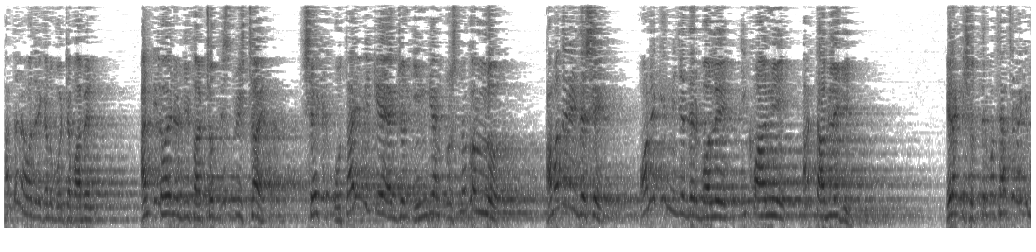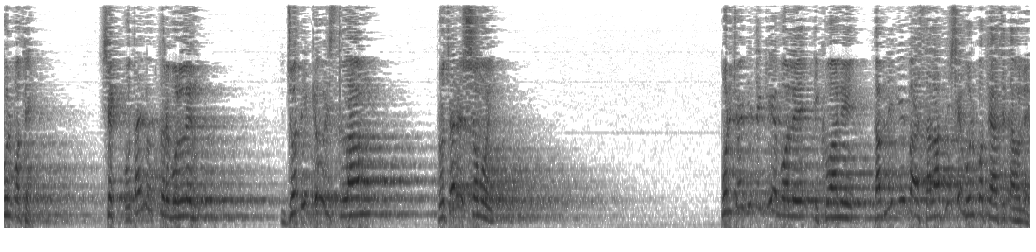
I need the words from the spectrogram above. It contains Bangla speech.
আপনারা আমাদের এখানে বইটা পাবেন। আনটিল হোয়েন ডিফার, চব্বিশ পৃষ্ঠায়। শেখ ওতাইমিকে একজন ইন্ডিয়ান প্রশ্ন করল, আমাদের এই দেশে অনেকে নিজেদের বলে ইকোয়ানি আর তাবলিগি। এরা কি সত্যের পথে আছে নাকি ভুল পথে? শেখ ওতাইমি উত্তরে বললেন, যদি কেউ ইসলাম প্রচারের সময় পরিচয় দিতে গিয়ে বলে, ইখওয়ানি, তাবলিগি বা সালাফি সে ভুল পথে আছে তাহলে?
